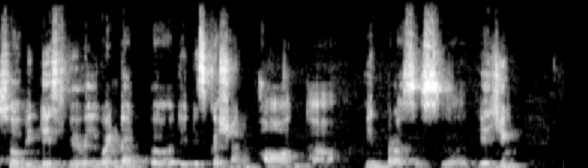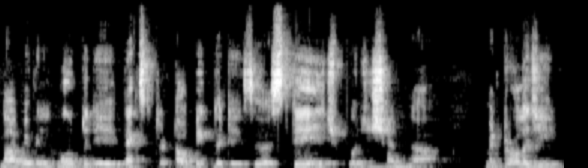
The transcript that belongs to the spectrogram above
So with this, we will wind up uh, the discussion on uh, in-process uh, gauging. Now we will move to the next topic that is uh, stage position uh, metrology.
